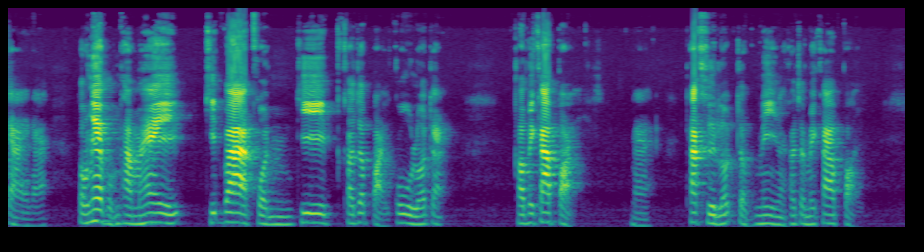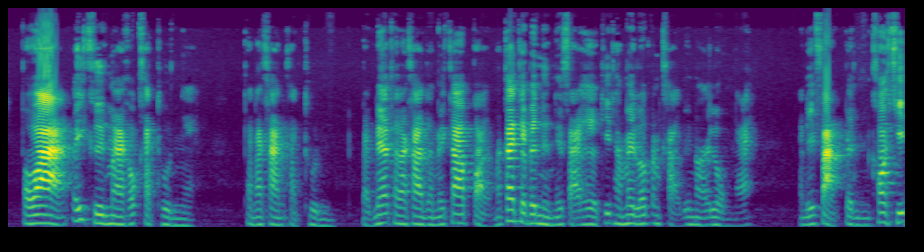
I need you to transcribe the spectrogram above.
ใจนะตรงเนี้ยผมทำให้คิดว่าคนที่เขาจะปล่อยกู้รถอะเขาไม่กล้าปล่อยนะ ถ้าคืนรถจบหนี้นะเขาจะไม่กล้าปล่อย เพราะว่าเอ้ยคืนมาเขาขาดทุนไงธนาคารขาดทุน แบบนี้ธนาคารจะไม่กล้าปล่อย มันก็จะเป็นหนึ่งในสาเหตุที่ทำให้รถมันขายได้น้อยลงนะ อันนี้ฝากเป็นข้อคิด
